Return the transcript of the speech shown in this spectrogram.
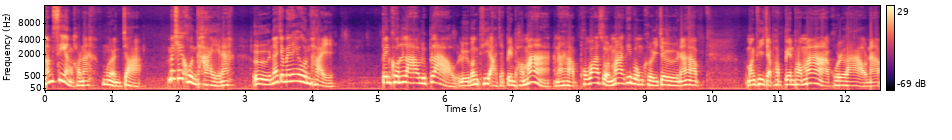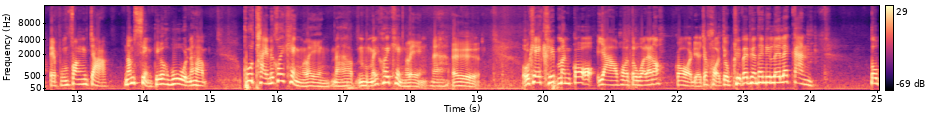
น้ำเสียงเขานะ เหมือนจะไม่ใช่คนไทยนะ เออ น่าจะไม่ได้คนไทย เป็นคนลาวหรือเปล่า หรือบางทีอาจจะเป็นพม่านะครับ เพราะว่าส่วนมากที่ผมเคยเจอนะครับ บางทีจะเป็นพม่าคนลาวนะครับ แต่ผมฟังจากน้ำเสียงที่เขาพูดนะครับ พูดไทยไม่ค่อยแข็งแรงนะครับ ไม่ค่อยแข็งแรงนะ เออ โอเค คลิปมันก็ยาวพอตัวแล้วเนาะ ก็เดี๋ยวจะขอจบคลิปไปเพียงเท่านี้เลยแล้วกัน ตบ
